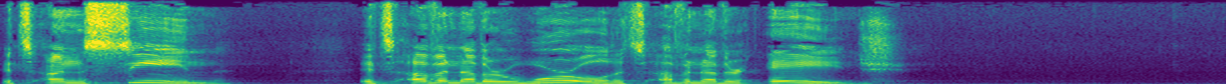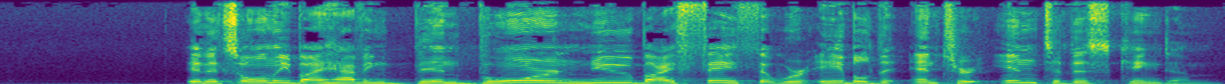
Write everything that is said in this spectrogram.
It's unseen, it's of another world, it's of another age. And it's only by having been born new by faith that we're able to enter into this kingdom.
